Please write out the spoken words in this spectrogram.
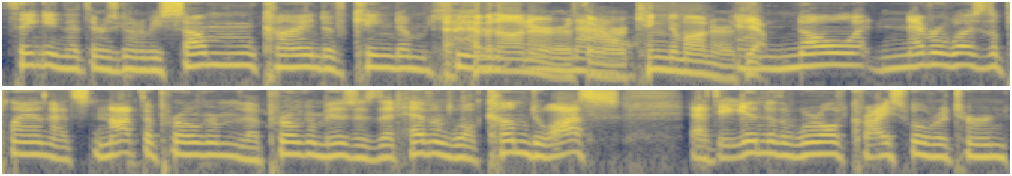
thinking that there's going to be some kind of kingdom uh, here, Heaven on earth now. or kingdom on earth. And yeah. no, it never was the plan. That's not the program. The program is is that heaven will come to us at the end of the world. Christ will return,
